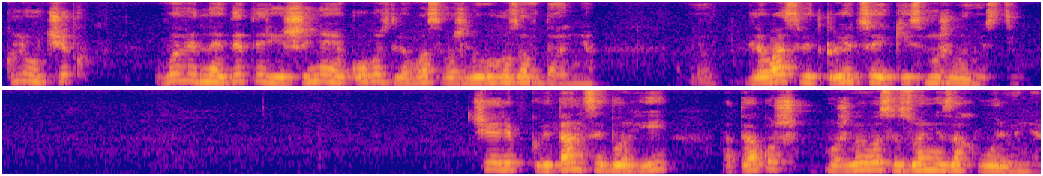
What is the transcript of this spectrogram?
Ключик. Ви віднайдете рішення якогось для вас важливого завдання. Для вас відкриються якісь можливості. Череп, квитанції, борги, а також, можливо, сезонні захворювання.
